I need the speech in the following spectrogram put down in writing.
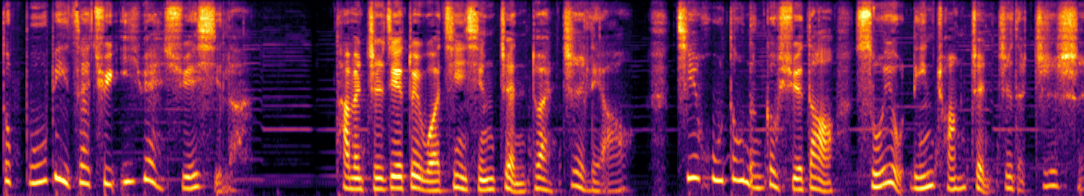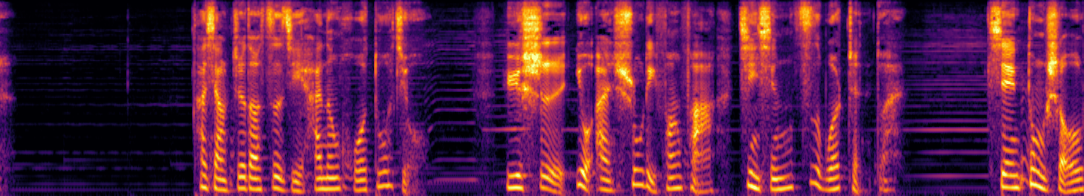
都不必再去医院学习了，他们直接对我进行诊断治疗，几乎都能够学到所有临床诊治的知识。他想知道自己还能活多久，于是又按梳理方法进行自我诊断，先动手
